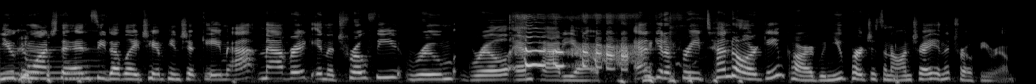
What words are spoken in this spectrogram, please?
You can watch the NCAA championship game at Maverick in the trophy room, grill, and patio, and get a free $10 game card when you purchase an entree in the trophy room.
